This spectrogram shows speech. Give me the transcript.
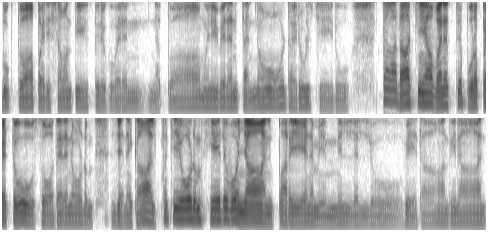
ഭുക്വാ പരിശ്രമം തീർത്തുരുകുവരൻ നത്വാ മുനിവരൻ തന്നോടരുൾ ചെയ്തു. താതാജ്ഞ വനത്തിൽ പുറപ്പെട്ടു സോദരനോടും ജനകാത്മജയോടും ഹേതുവോ ഞാൻ പറയണമെന്നില്ലല്ലോ വേദാന്തിനാൻ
